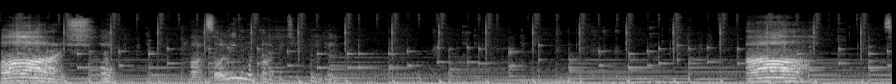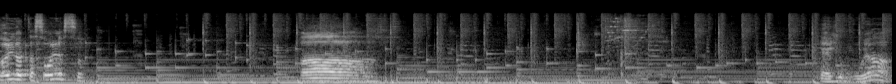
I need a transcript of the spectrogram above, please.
아이씨, 어. 와, 썰리는 것 봐, 미쳤는데. 아, 썰렸다, 썰렸어. 아. 야, 이게 뭐야?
